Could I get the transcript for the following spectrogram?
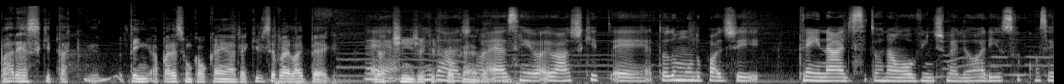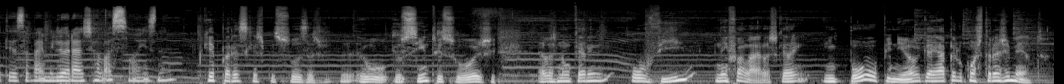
parece que tá, tem, aparece um calcanhar de Aquiles, você vai lá e pega. e atinge aquele É, verdade, calcanhar não de é Aquiles. Assim, eu, eu acho que é, todo mundo pode treinar de se tornar um ouvinte melhor e isso com certeza vai melhorar as relações, né? Porque parece que as pessoas, eu, eu sinto isso hoje, elas não querem ouvir nem falar, elas querem impor a opinião e ganhar pelo constrangimento.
